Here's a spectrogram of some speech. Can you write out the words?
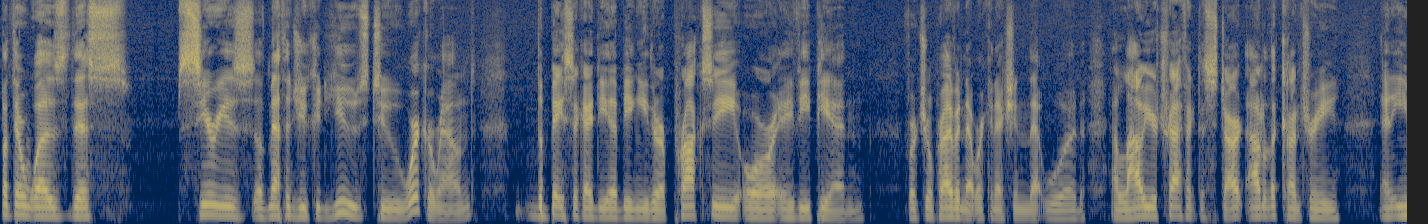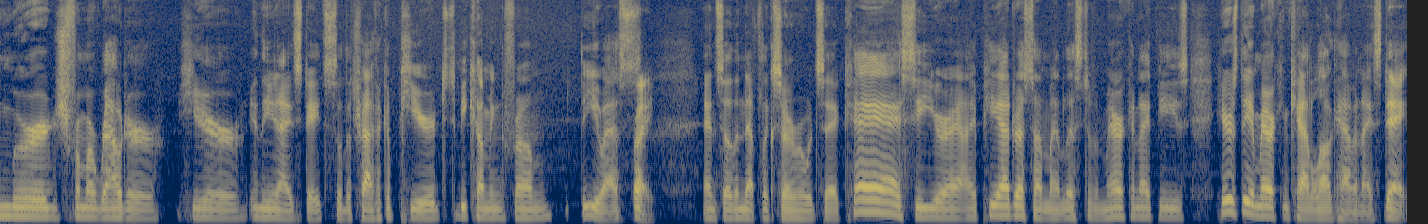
But there was this series of methods you could use to work around the basic idea being either a proxy or a VPN, virtual private network connection that would allow your traffic to start out of the country and emerge from a router here in the United States. So the traffic appeared to be coming from the US. right. And so the Netflix server would say, okay, I see your IP address on my list of American IPs. Here's the American catalog. Have a nice day.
